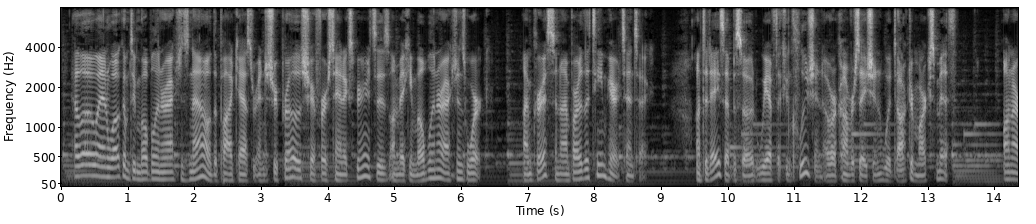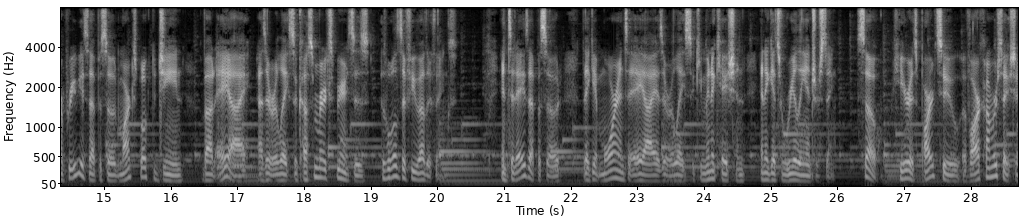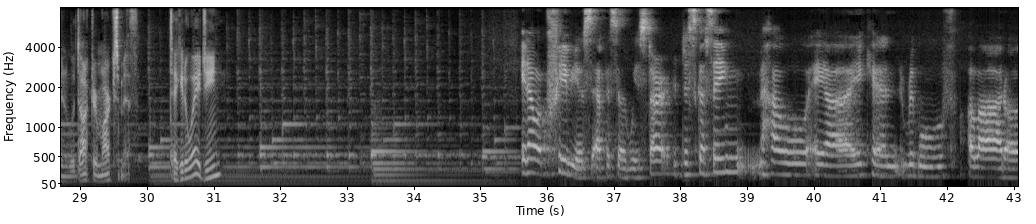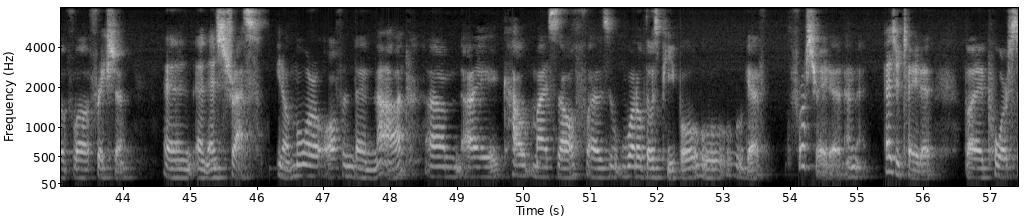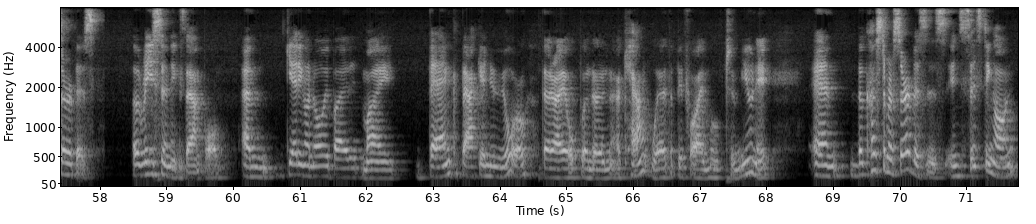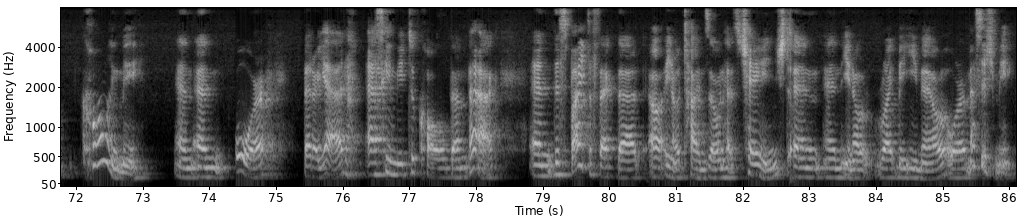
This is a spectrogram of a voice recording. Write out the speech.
Hello and welcome to Mobile Interactions Now, the podcast where industry pros share firsthand experiences on making mobile interactions work. I'm Chris and I'm part of the team here at tyntec. On today's episode, we have the conclusion of our conversation with Dr. Mark Smith. On our previous episode, Mark spoke to Gene about AI as it relates to customer experiences as well as a few other things. In today's episode, they get more into AI as it relates to communication and it gets really interesting. So, here is part two of our conversation with Dr. Mark Smith. Take it away, Gene. In our previous episode, we start discussing how AI can remove a lot of uh, friction and, and, and stress. You know, more often than not, um, I count myself as one of those people who, who get frustrated and agitated by poor service. A recent example, I'm getting annoyed by my bank back in New York that I opened an account with before I moved to Munich. And the customer service is insisting on calling me and, and, or better yet, asking me to call them back. And despite the fact that, uh, you know, time zone has changed and, and, you know, write me email or message me.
